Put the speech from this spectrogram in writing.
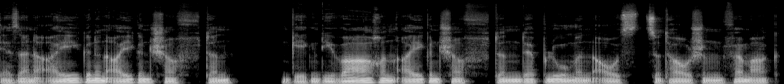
der seine eigenen Eigenschaften gegen die wahren Eigenschaften der Blumen auszutauschen vermag.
